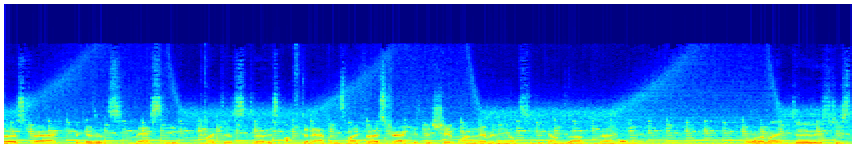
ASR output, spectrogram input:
first track, because it's messy, I might just, uh, this often happens, my first track is the shit one and everything else becomes after that. But what I might do is just,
